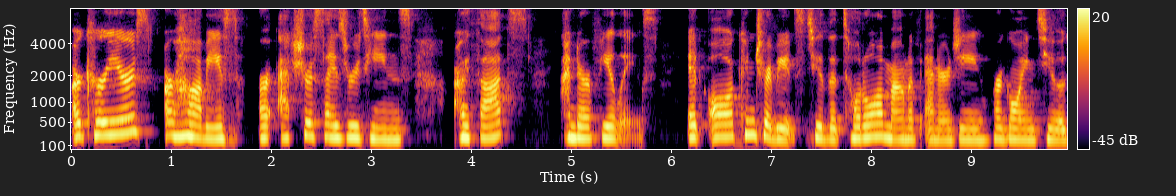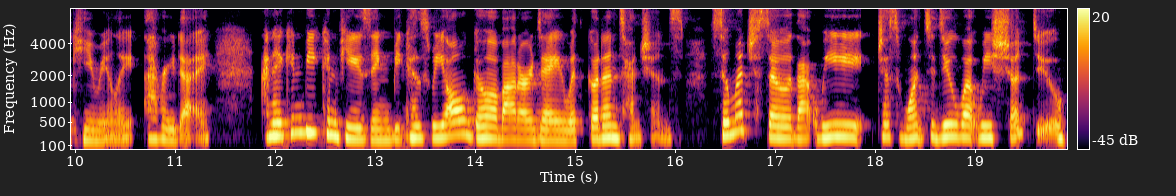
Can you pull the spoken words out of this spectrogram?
our careers, our hobbies, our exercise routines, our thoughts, and our feelings. It all contributes to the total amount of energy we're going to accumulate every day. And it can be confusing because we all go about our day with good intentions, so much so that we just want to do what we should do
